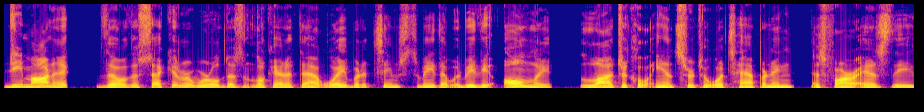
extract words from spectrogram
demonic. Though the secular world doesn't look at it that way, but it seems to me that would be the only logical answer to what's happening as far as the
